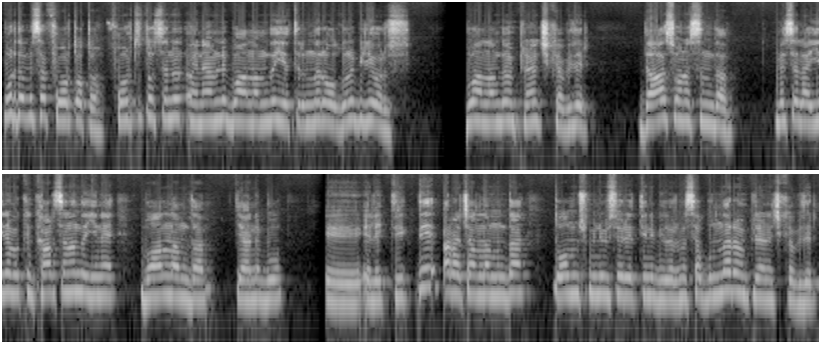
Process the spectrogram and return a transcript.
burada mesela Ford Auto. Ford Auto'nun önemli bu anlamda yatırımları olduğunu biliyoruz. Bu anlamda ön plana çıkabilir. Daha sonrasında mesela yine bakın Karsa'nın da yine bu anlamda yani bu e, elektrikli araç anlamında dolmuş minibüs ürettiğini biliyoruz. Mesela bunlar ön plana çıkabilir.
